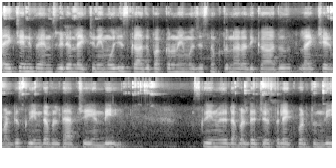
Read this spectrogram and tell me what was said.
లైక్ చేయండి ఫ్రెండ్స్ వీడియోని లైక్ చేయండి. ఎమోజీస్ కాదు పక్కన ఎమోజీస్ నొక్కుతున్నారు అది కాదు. లైక్ చేయడం అంటే స్క్రీన్ డబుల్ ట్యాప్ చేయండి. స్క్రీన్ మీద డబుల్ టచ్ చేస్తే లైక్ పడుతుంది.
